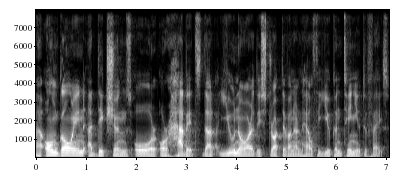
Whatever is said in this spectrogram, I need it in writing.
uh, ongoing addictions or, or habits that you know are destructive and unhealthy you continue to face?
